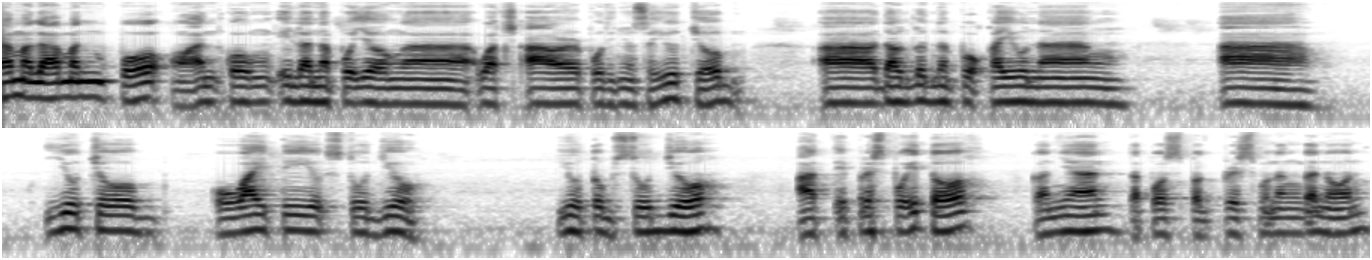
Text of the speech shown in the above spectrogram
Para malaman mo po kung, an- kung ilan na po yung ah, watch hour po ninyo sa YouTube, ah, download na po kayo ng ah, YouTube YT Studio. YouTube Studio at i-press po ito, ganyan. Tapos pag-press mo ng ganon,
